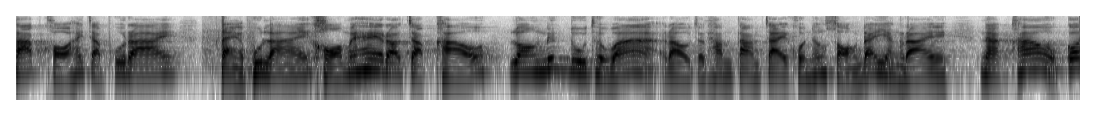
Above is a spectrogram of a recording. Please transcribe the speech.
ทรัพย์ขอให้จับผู้ร้าย แต่ผู้ร้ายขอไม่ให้เราจับเขา ลองนึกดูเถอะว่าเราจะทำตามใจคนทั้งสองได้อย่างไร หนักเข้าก็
